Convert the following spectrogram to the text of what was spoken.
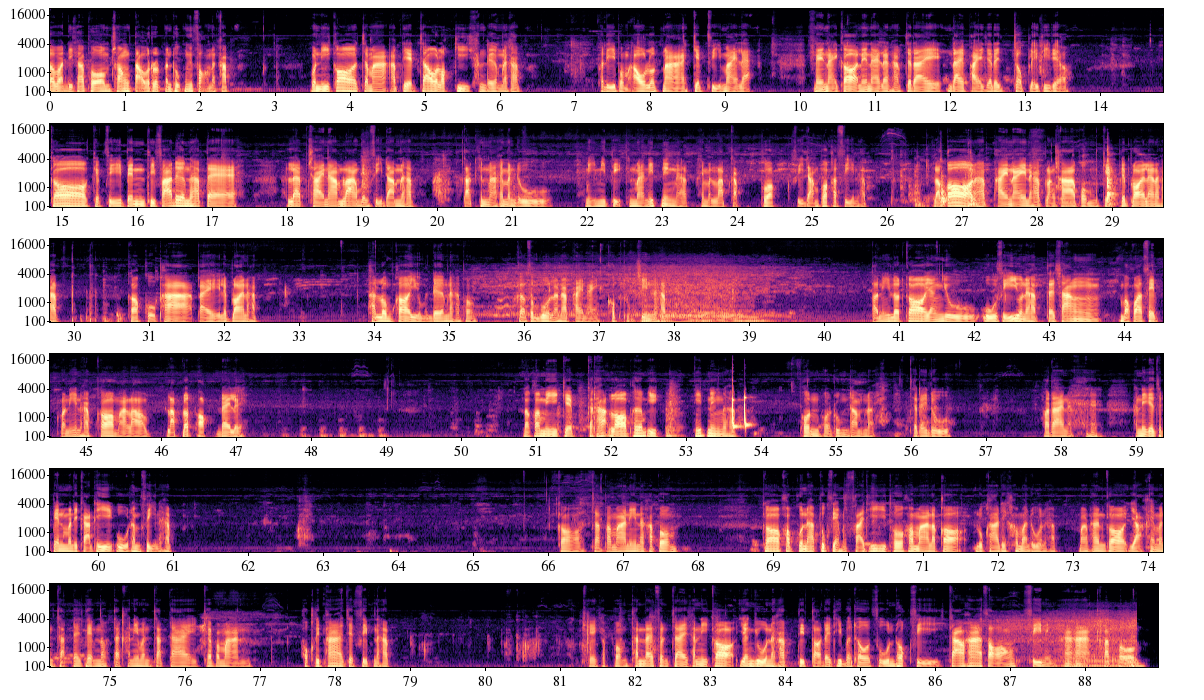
สวัสดีครับผมช่องเต่ารถบรรทุกมือสองนะครับ วันนี้ก็จะมาอัปเดตเจ้าล็อกกี้คันเดิมนะครับพอดีผมเอารถมาเก็บสีใหม่แล้วไหนๆก็ไหนๆแล้วครับ จะได้ได้ไปจะได้จบเลยทีเดียว ก็เก็บสีเป็นสีฟ้าเดิมนะครับ แต่แลบชายน้ำล่างเป็นสีดำนะครับ ตัดขึ้นมาให้มันดูมีมิติขึ้นมานิดนึงนะครับ ให้มันรับกับพวกสีดำพวกคัสซีนะครับ แล้วก็นะครับภายในนะครับหลังคาผมเก็บเรียบร้อยแล้วนะครับ ก็กุผ้าไปเรียบร้อยนะครับ พัดลมก็อยู่เหมือนเดิมนะครับผมก็สมบูรณ์แล้วนะครับภายในครบทุกชิ้นนะครับ ตอนนี้รถก็ยังอยู่อู่สีอยู่นะครับ แต่ช่างบอกว่าเสร็จวันนี้นะครับ ก็มาเรารับรถออกได้เลย แล้วก็มีเก็บกระทะล้อเพิ่มอีกนิดนึงนะครับพ่นหัวดุมดำหน่อย จะได้ดู พอได้นะ อันนี้ก็จะเป็นบรรยากาศที่อู่ทำสีนะครับ ก็จะประมาณนี้นะครับผม ก็ขอบคุณนะครับทุกเสียงทุกสายที่โทรเข้ามาแล้วก็ลูกค้าที่เข้ามาดูนะครับ บางท่านก็อยากให้มันจัดได้เต็มเนาะแต่คันนี้มันจัดได้แค่ประมาณหกสิบห้าเจ็ดสิบนะครับ เคครับผมท่านใดสนใจคันนี้ก็ยังอยู่นะครับ ติดต่อได้ที่เบอร์โทร 0 6 4 9 5 2 4 1 5 5 ครับผม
